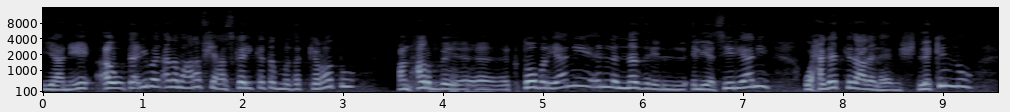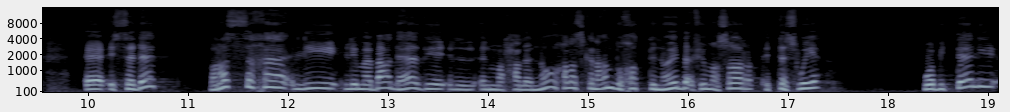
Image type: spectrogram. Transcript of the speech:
يعني إيه؟ أو تقريبا أنا ما أعرفش عسكري كتب مذكراته عن حرب آه، اكتوبر يعني إلا النذر ال- اليسير يعني وحاجات كده على الهامش. لكنه آه، السادات رسخ لما بعد هذه ال- المرحلة إن هو خلاص كان عنده خط إنه يبدأ في مسار التسوية. وبالتالي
